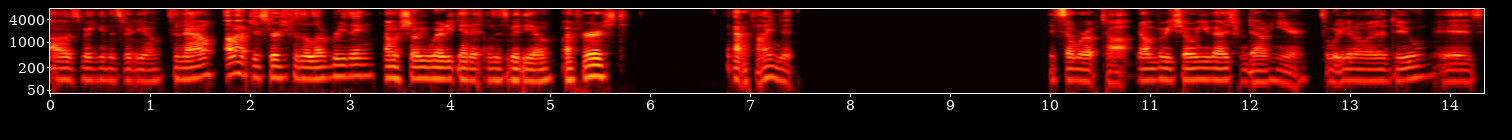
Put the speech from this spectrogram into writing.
I was making this video. So now, I'm gonna have to search for the love breathing. I'm gonna show you where to get it on this video. But first, I gotta find it. It's somewhere up top. And I'm going to be showing you guys from down here. So what you're going to want to do is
